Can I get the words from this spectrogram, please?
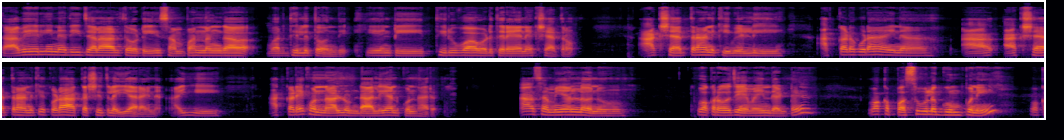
కావేరీ నదీ జలాలతోటి సంపన్నంగా వర్ధిల్లుతోంది. ఏంటి? తిరువావడుతిరై అనే క్షేత్రం. ఆ క్షేత్రానికి వెళ్ళి అక్కడ కూడా ఆయన ఆ క్షేత్రానికి కూడా ఆకర్షితులు అయ్యారు ఆయన. అయ్యి అక్కడే కొన్నాళ్ళు ఉండాలి అనుకున్నారు. ఆ సమయంలోనూ ఒకరోజు ఏమైందంటే ఒక పశువుల గుంపుని ఒక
